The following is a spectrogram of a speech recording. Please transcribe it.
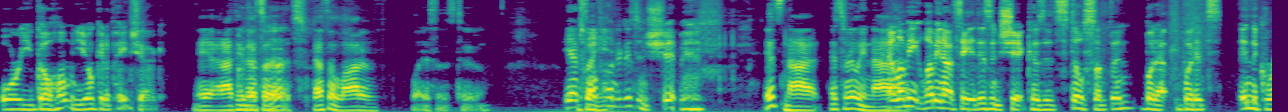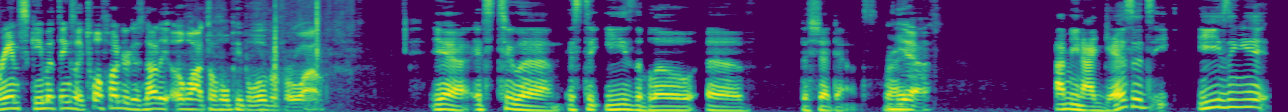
or you go home and you don't get a paycheck. Yeah. And I think That's that's, nuts. a, that's a lot of places too. Yeah, like- twelve hundred isn't shit, man. It's not, it's really not. And let me let me not say it isn't shit because it's still something, but but it's in the grand scheme of things, like twelve hundred is not a, a lot to hold people over for a while. yeah, it's to, um, it's to ease the blow of the shutdowns, right? Yeah, I mean, I guess it's e- easing it.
